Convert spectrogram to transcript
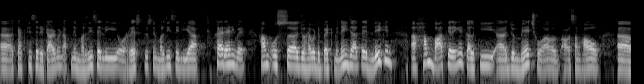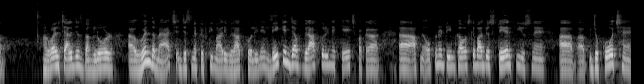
कैप्टन से रिटायरमेंट अपने मर्ज़ी से ली और रेस्ट भी उसने मर्ज़ी से लिया। खैर एनी anyway, हम उस जो है वो डिबेट में नहीं जाते लेकिन हम बात करेंगे कल की जो मैच हुआ somehow Royal Challengers Bangalore win the match जिसमें 50 मारी विराट कोहली ने। लेकिन जब विराट कोहली ने कैच पकड़ा अपने ओपनर टीम का उसके बाद जो स्टेयर की उसने जो कोच हैं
